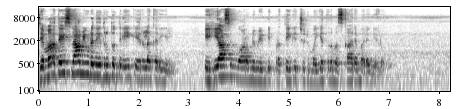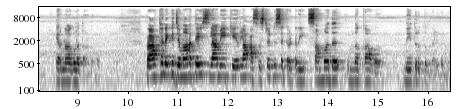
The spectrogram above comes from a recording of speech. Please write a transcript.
ജമാഅത്തെ ഇസ്ലാമിയുടെ നേതൃത്വത്തിൽ ഈ കേരളക്കരയിൽ യഹിയ സിൻവാറിനു വേണ്ടി പ്രത്യേകിച്ചൊരു മയ്യത്ത് നമസ്കാരം അരങ്ങേറുന്നു. എറണാകുളത്താണ്. പ്രാർത്ഥനയ്ക്ക് ജമാഅത്തെ ഇസ്ലാമി കേരള അസിസ്റ്റന്റ് സെക്രട്ടറി സമദ് കുന്നക്കാവ് നേതൃത്വം നൽകുന്നു.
